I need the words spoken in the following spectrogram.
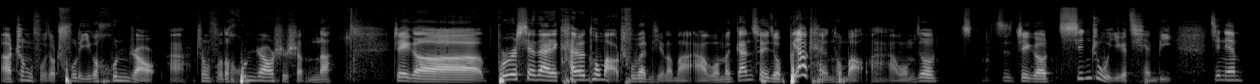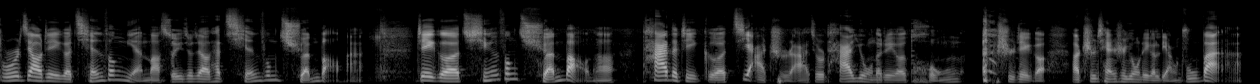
啊，政府就出了一个昏招啊。政府的昏招是什么呢？这个不是现在这开源通宝出问题了吗？啊，我们干脆就不要开源通宝了啊，我们就这这个新铸一个钱币。今年不是叫这个乾封年嘛，所以就叫它乾封全宝啊。这个乾封全宝呢，它的这个价值啊，就是它用的这个铜。是这个啊，之前是用这个两铢半啊，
